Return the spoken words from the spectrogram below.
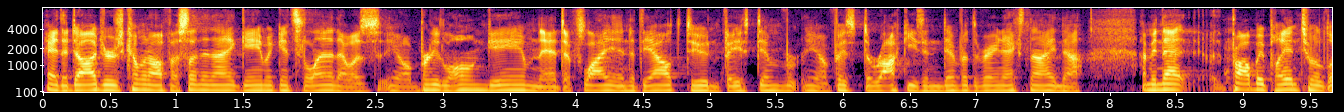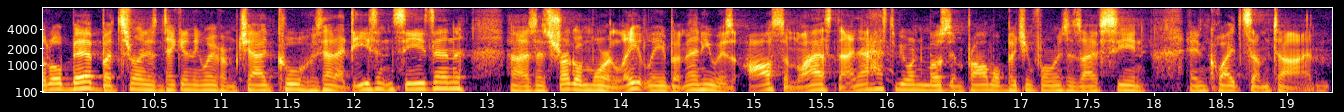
hey, the Dodgers coming off a Sunday night game against Atlanta that was, you know, a pretty long game. They had to fly into the altitude and face Denver, you know, face the Rockies in Denver the very next night. Now, I mean, that probably played into a little bit, but certainly doesn't take anything away from Chad Kuhl, who's had a decent season. Uh, has struggled more lately, but man, he was awesome last night. That has to be one of the most improbable pitching performances I've seen in quite some time.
